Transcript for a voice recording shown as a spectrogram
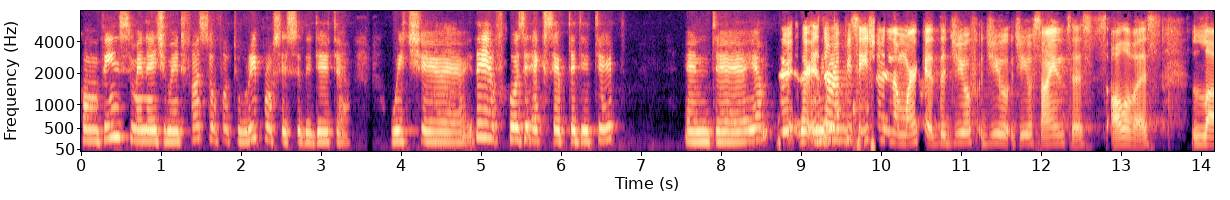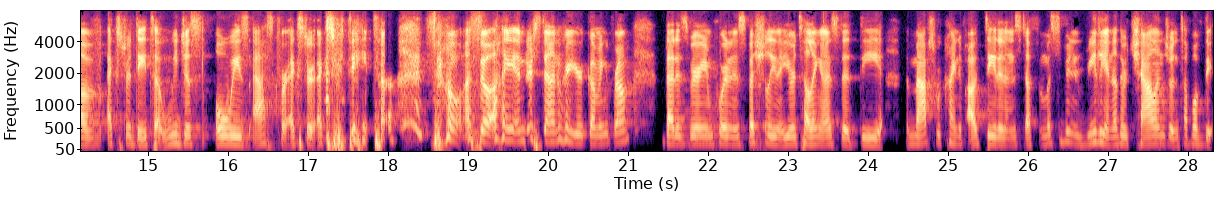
convince management first of all to reprocess the data which uh, mm-hmm. they of course accepted it and uh, yeah there, there is a reputation in the market the geo, geo geoscientists all of us love extra data. We just always ask for extra extra data. So so I understand where you're coming from. That is very important, especially that you're telling us that the the maps were kind of outdated and stuff. It must have been really another challenge on top of the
